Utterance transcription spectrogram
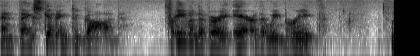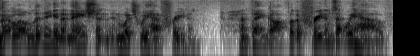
and thanksgiving to God for even the very air that we breathe, let alone living in a nation in which we have freedom. And thank God for the freedoms that we have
